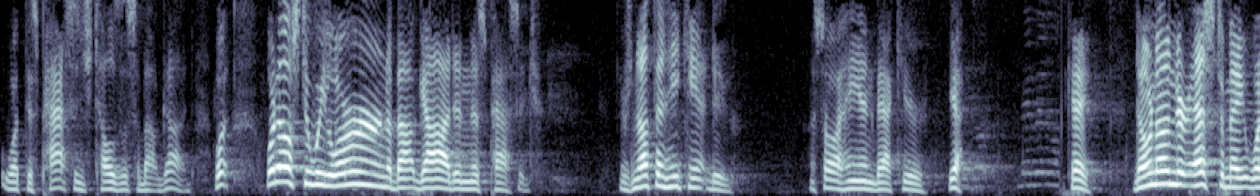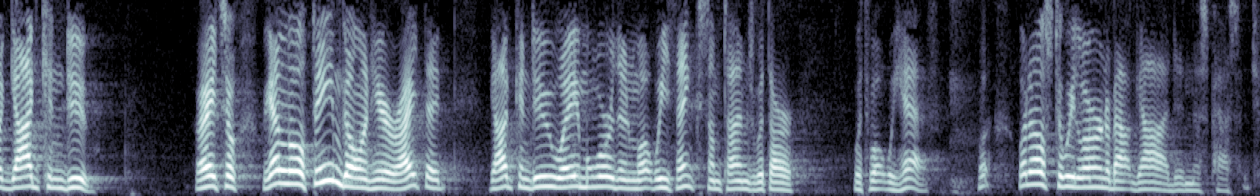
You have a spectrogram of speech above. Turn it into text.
what this passage tells us about God. What, what else do we learn about God in this passage? There's nothing he can't do. I saw a hand back here. Yeah. Okay. Don't underestimate what God can do. All right, So we got a little theme going here, right? That God can do way more than what we think sometimes with our with what we have. What, else do we learn about God in this passage?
